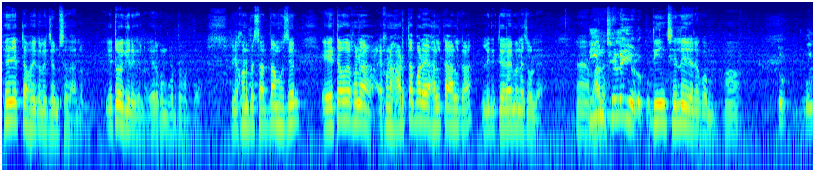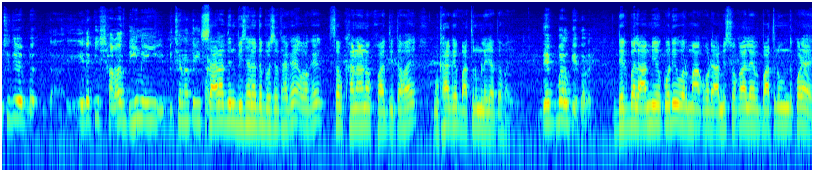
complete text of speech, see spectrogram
ফের একটা হয়ে গেলো জেমশেদ আলম। এটাও গিরে গেলো এরকম করতে করতে। এখন সাদ্দাম হোসেন এটাও এখন এখন হাঁটতে পারে হালকা হালকা লেকিন টেলা মেলা চলে। হ্যাঁ ভালো। ছেলেই এরকম। তিন ছেলে এরকম হ্যাঁ। তো বলছি যে এটা কি সারা দিন এই বিছানাতেই? সারাদিন বিছানাতে বসে থাকে ওকে সব খানা আনা খাওয়া দিতে হয় উঠাকে বাথরুম লে যেতে হয়। দেখভাল কে করে? দেখভাল আমিও করি ওর মা করে। আমি সকালে বাথরুম করাই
